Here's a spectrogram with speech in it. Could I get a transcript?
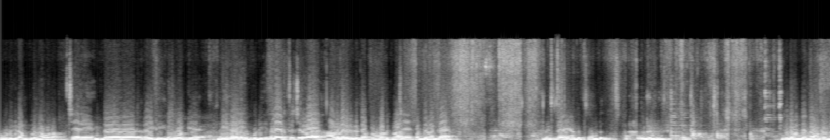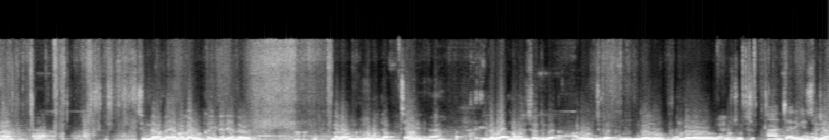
நூறு கிராம்குள்ள தான் வரும். சரி. இப்போ ரைட் இது ஓகே பொடி இதுல எடுத்து வச்சிருவா அவ்வளோ இருக்கட்டும். அப்புறம் பார்த்துக்கலாம். கொஞ்சம் வெங்காயம். வெங்காயம் அந்த பூண்டு. இதில் வந்து என்ன பண்ணுறோன்னா சின்ன வெங்காயம் நல்லா ஒரு கை நிறைய அந்த நல்லா இன்னும் கொஞ்சம். சரி. இதை விட இன்னும் கொஞ்சம் சேர்த்துக்க. அதை உரிச்சிரு. இந்த இதில் ஒரு பூண்டு உரிச்சு வச்சிரு. ஆ சரிங்க. சரியா?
